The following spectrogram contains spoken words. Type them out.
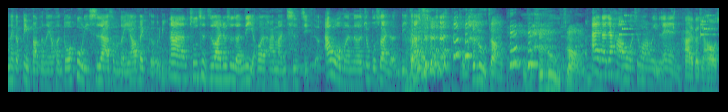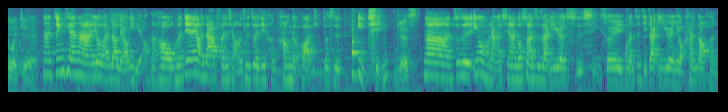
那个病房可能有很多护理师啊什么的也要被隔离。那除此之外，就是人力也会还蛮吃紧的。啊，我们呢就不算人力这样子。我们是路障。我们是路障。嗨，大家好，我是王如 Elaine。嗨，大家好，我是伟杰。那今天呢，又来到聊一聊。然后我们今天要跟大家分享的是最近很夯的话题，就是疫情。Yes，那就是因为我们两个现在都算是在医院实习，所以我们自己在医院有看到很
